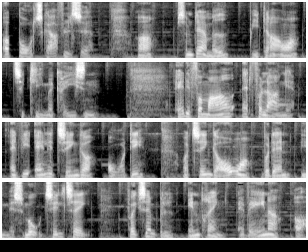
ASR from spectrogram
og bortskaffelse, og som dermed bidrager til klimakrisen. Er det for meget at forlange, at vi alle tænker over det, og tænker over, hvordan vi med små tiltag, for eksempel ændring af vaner og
